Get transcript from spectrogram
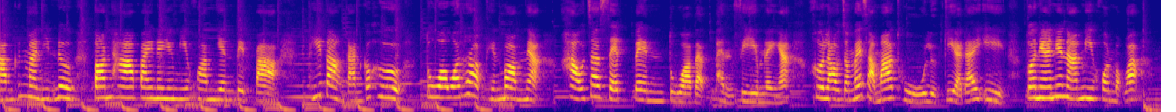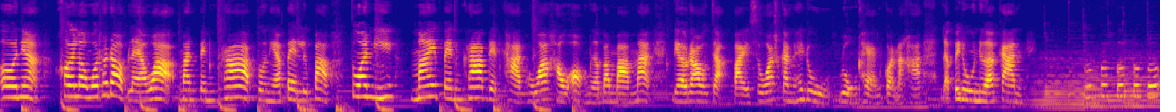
ามๆขึ้นมานิดนึง ตอนทาไปเนี่ยยังมีความเย็นติดปาก ที่ต่างกันก็คือตัว Water Drop Tint Bomb เนี่ยเขาจะเซตเป็นตัวแบบแผ่นฟิล์มอะไรเงี้ย คือเราจะไม่สามารถถูหรือเกลี่ยได้อีก ตัวเนี้ยเนี่ยนะมีคนบอกว่า เออเนี่ยเคยลอง Water Drop แล้วอะมันเป็นคราบตัวเนี้ยเป็นหรือเปล่า ตัวนี้ไม่เป็นคราบเด็ดขาดเพราะว่าเขาออกเนื้อบางๆมาก เดี๋ยวเราจะไปสวอชกันให้ดูลงแขนก่อนนะคะ แล้วไปดูเนื้อกัน ปึ๊บปึ๊บปึ๊บปึ๊บ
